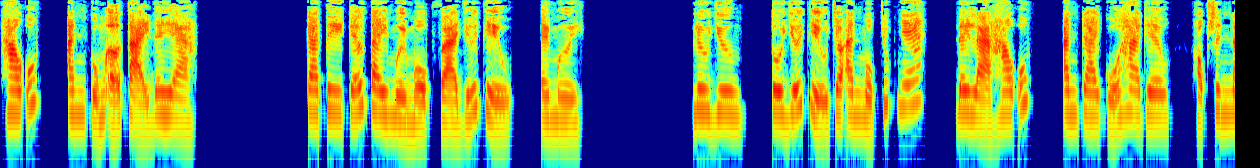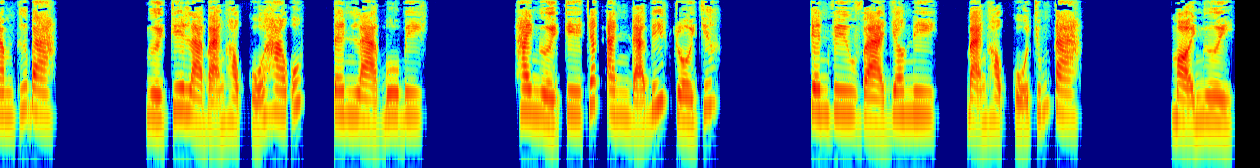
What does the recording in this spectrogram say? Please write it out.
Hao Úc, anh cũng ở tại đây à? Cathy kéo tay 11 và giới thiệu, E10. Lưu Dương, tôi giới thiệu cho anh một chút nhé, đây là Hao Úc, anh trai của Hagel, học sinh năm thứ ba. Người kia là bạn học của Hao Úc, tên là Bobby. Hai người kia chắc anh đã biết rồi chứ. Kenville và Johnny, bạn học của chúng ta. Mọi người,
